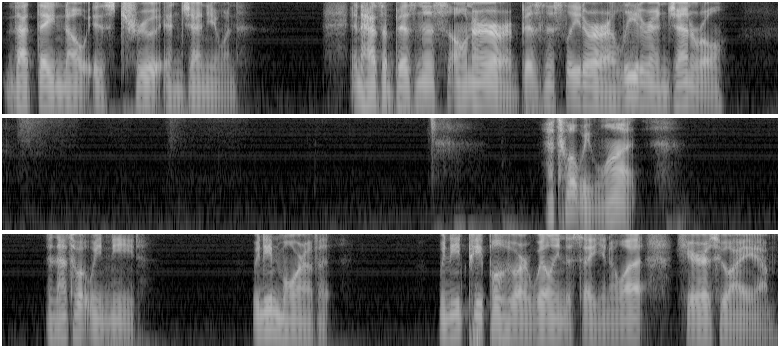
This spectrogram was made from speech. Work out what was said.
that they know is true and genuine. And as a business owner or a business leader or a leader in general, that's what we want. And that's what we need. We need more of it. We need people who are willing to say, you know what, here is who I am.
